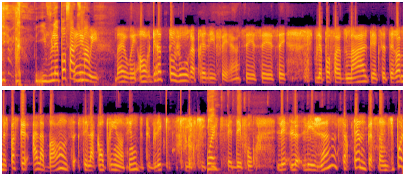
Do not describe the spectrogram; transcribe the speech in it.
il voulait pas faire ben du mal. Oui. Ben oui, on regrette toujours après les faits. Hein. C'est, c'est, c'est, voulait pas faire du mal, puis etc. Mais c'est parce que à la base, c'est la compréhension du public qui, qui, fait défaut. Les, les gens, certaines personnes, je dis pas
